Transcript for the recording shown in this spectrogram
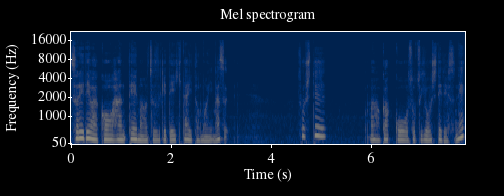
それでは後半テーマを続けていきたいと思います。そして、まあ、学校を卒業してですね、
